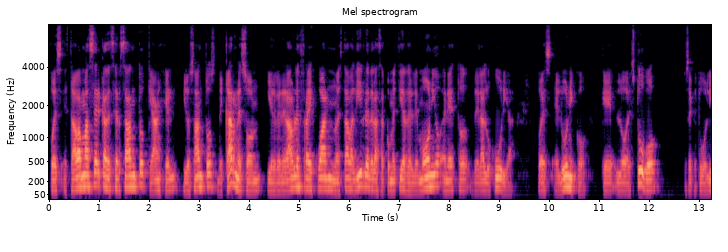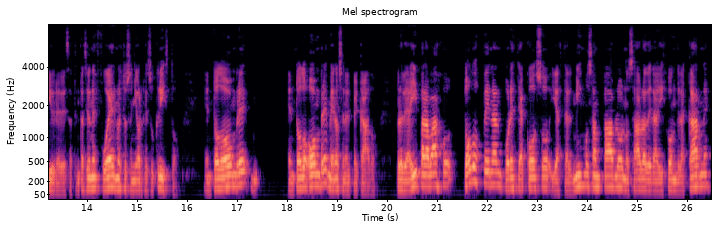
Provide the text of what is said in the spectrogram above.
pues estaba más cerca de ser santo que ángel, y los santos de carne son, y el venerable fray Juan no estaba libre de las acometidas del demonio en esto de la lujuria, pues el único que lo estuvo, o sea que estuvo libre de esas tentaciones, fue nuestro Señor Jesucristo, en todo hombre, en todo hombre menos en el pecado. Pero de ahí para abajo todos penan por este acoso y hasta el mismo San Pablo nos habla del aguijón de la carne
